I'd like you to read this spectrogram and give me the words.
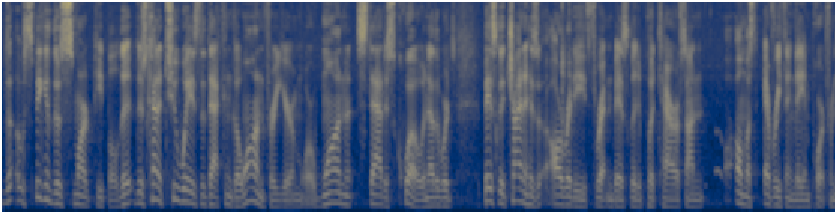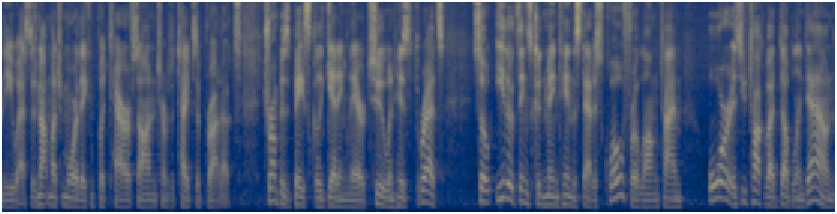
The, oh, speaking of those smart people, there's kind of two ways that that can go on for a year or more. One, status quo. In other words, basically, China has already threatened basically to put tariffs on almost everything they import from the U.S. There's not much more they can put tariffs on in terms of types of products. Trump is basically getting there too in his threats. So either things could maintain the status quo for a long time, or as you talk about doubling down,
